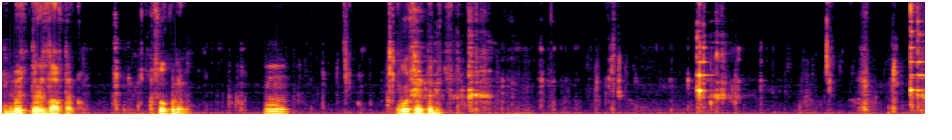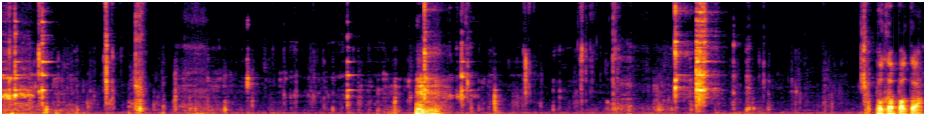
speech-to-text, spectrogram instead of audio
Быстрый завтрак. Сколько время? 8.30. Пока-пока.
